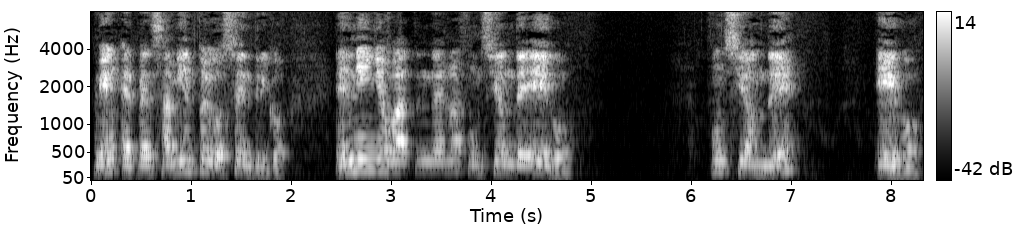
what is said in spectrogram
Bien, el pensamiento egocéntrico. El niño va a tener la función de ego. Función de ego.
